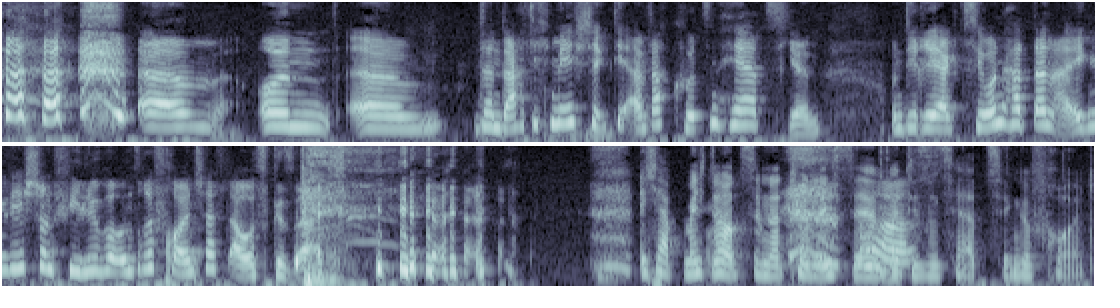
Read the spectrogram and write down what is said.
ähm, und ähm, dann dachte ich mir, ich schicke dir einfach kurz ein Herzchen. Und die Reaktion hat dann eigentlich schon viel über unsere Freundschaft ausgesagt. Ich habe mich trotzdem natürlich sehr Ja. über dieses Herzchen gefreut.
